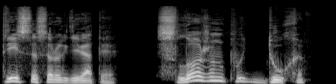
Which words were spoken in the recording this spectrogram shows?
349. Сложен путь духа.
